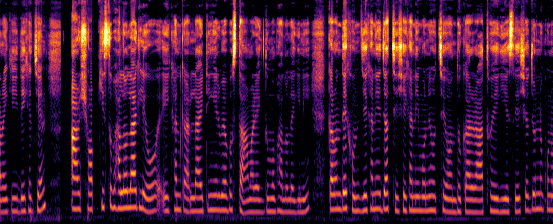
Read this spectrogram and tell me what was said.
অনেকেই দেখেছেন। আর সব কিছু ভালো লাগলেও এইখানকার লাইটিংয়ের ব্যবস্থা আমার একদমও ভালো লাগেনি। কারণ দেখুন, যেখানে যাচ্ছি সেখানেই মনে হচ্ছে অন্ধকার, রাত হয়ে গিয়েছে, সেজন্য কোনো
